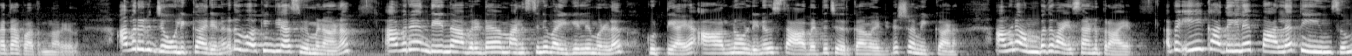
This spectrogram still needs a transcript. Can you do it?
കഥാപാത്രം എന്ന് പറയുന്നത്. അവരൊരു ജോലിക്കാരിയാണ് ഒരു വർക്കിംഗ് ക്ലാസ് വിമൺ ആണ്. അവർ എന്ത് ചെയ്യുന്ന? അവരുടെ മനസ്സിന് വൈകല്യമുള്ള കുട്ടിയായ ആർണോൾഡിനെ ഒരു സ്ഥാപനത്തിൽ ചേർക്കാൻ വേണ്ടിയിട്ട് ശ്രമിക്കുകയാണ്. അവന് അമ്പത് വയസ്സാണ് പ്രായം. അപ്പോൾ ഈ കഥയിലെ പല തീംസും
